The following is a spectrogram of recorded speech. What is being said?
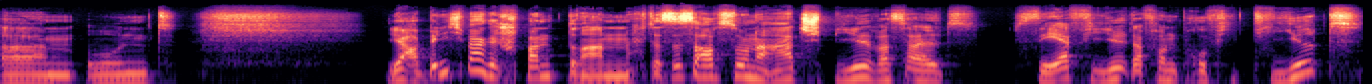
Ähm, und ja, bin ich mal gespannt dran. Das ist auch so eine Art Spiel, was halt sehr viel davon profitiert,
